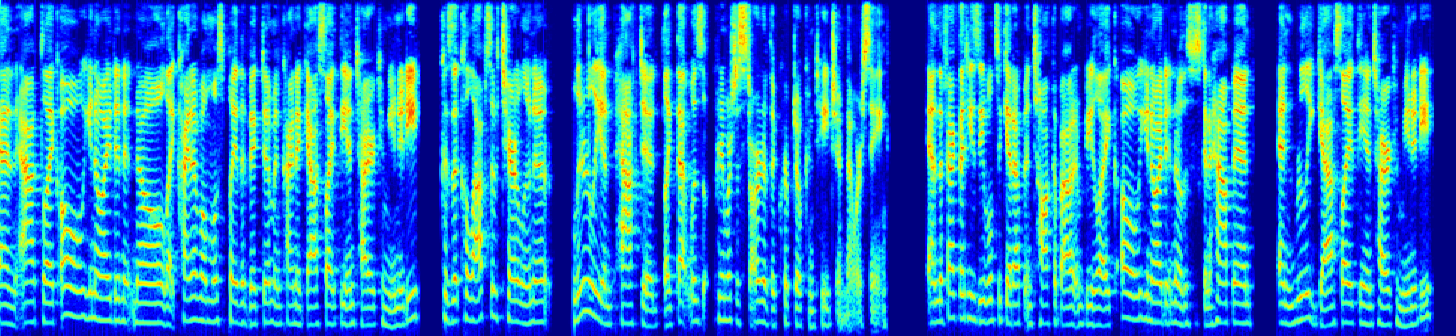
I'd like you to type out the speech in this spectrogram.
and act like, oh, you know, I didn't know, like kind of almost play the victim and kind of gaslight the entire community. Because the collapse of Terra Luna literally impacted, like that was pretty much the start of the crypto contagion that we're seeing. And the fact that he's able to get up and talk about it and be like, oh, you know, I didn't know this was going to happen and really gaslight the entire community.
